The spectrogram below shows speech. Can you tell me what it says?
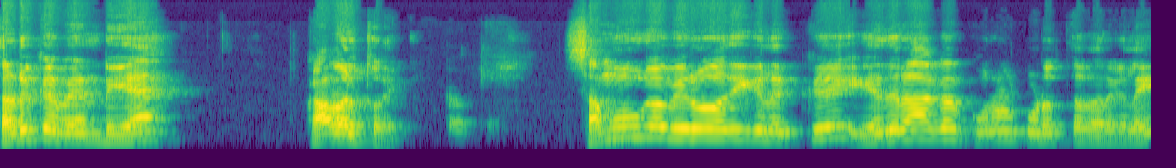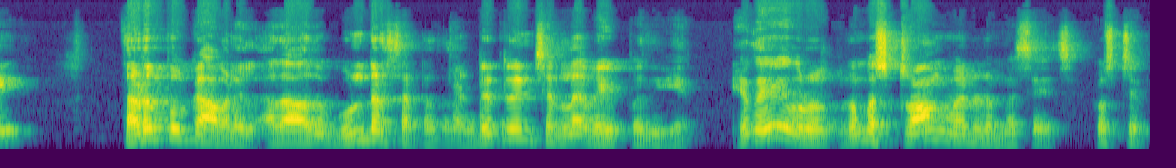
தடுக்க வேண்டிய காவல்துறை சமூக விரோதிகளுக்கு எதிராக குரல் கொடுத்தவர்களை தடுப்பு காவலில் அதாவது குண்டர் சட்டத்தில் டிடென்ஷனில் வைப்பது ஏன்? இது ஒரு ரொம்ப ஸ்ட்ராங் வேர்டு மெசேஜ் கொஸ்டின்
